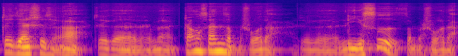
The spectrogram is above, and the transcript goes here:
这件事情啊，这个什么张三怎么说的？这个李四怎么说的？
